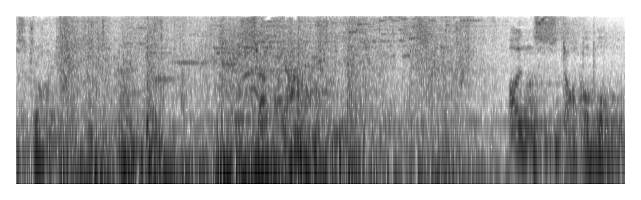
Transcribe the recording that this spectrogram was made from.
Destroyed. Shut down. Unstoppable.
